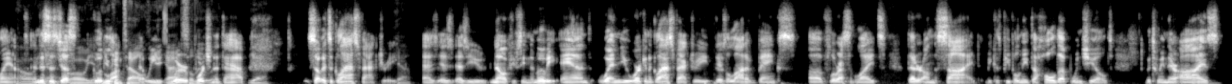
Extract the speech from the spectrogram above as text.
plant Oh, and this yeah. is just Oh, yeah. good You luck can tell. that we You- were fortunate to have Yeah. so it's a glass factory Yeah. as, as as you know if you've seen the movie and when you work in a glass factory there's a lot of banks of fluorescent lights that are on the side because people need to hold up windshields between their eyes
